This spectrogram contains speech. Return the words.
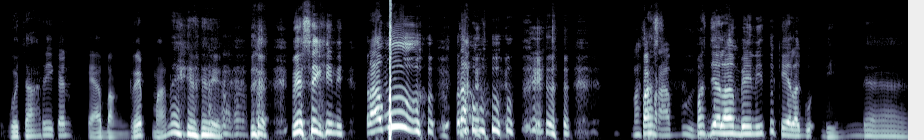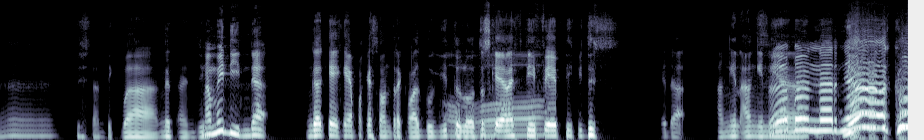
Gue cari kan kayak abang grab mana ya? Biasa gini Prabu Prabu. Mas Pas- Prabu. pas jalan band itu kayak lagu Dinda. Terus cantik banget anjing. Namanya Dinda. nggak kayak kayak pakai soundtrack lagu gitu loh. Terus kayak Oh. FTV FTV terus beda angin anginnya Sebenarnya aku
